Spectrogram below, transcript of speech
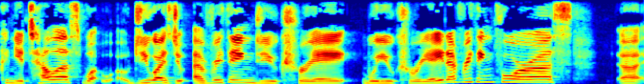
can you tell us what do you guys do everything? Do you create will you create everything for us? Uh,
